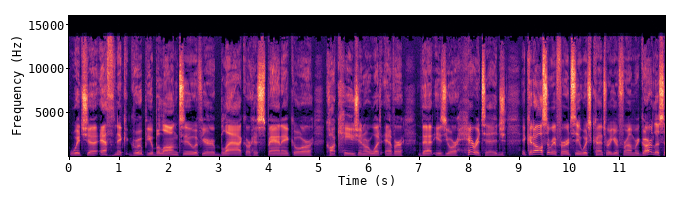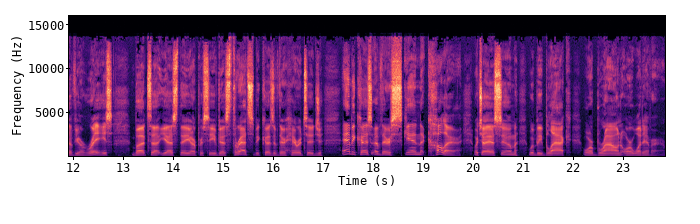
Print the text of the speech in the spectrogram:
which uh, ethnic group you belong to. If you're black or Hispanic or Caucasian or whatever, that is your heritage. It could also refer to which country you're from, regardless of your race. But uh, yes, they are perceived as threats because of their heritage and because of their skin color, which I assume would be black or brown or whatever.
